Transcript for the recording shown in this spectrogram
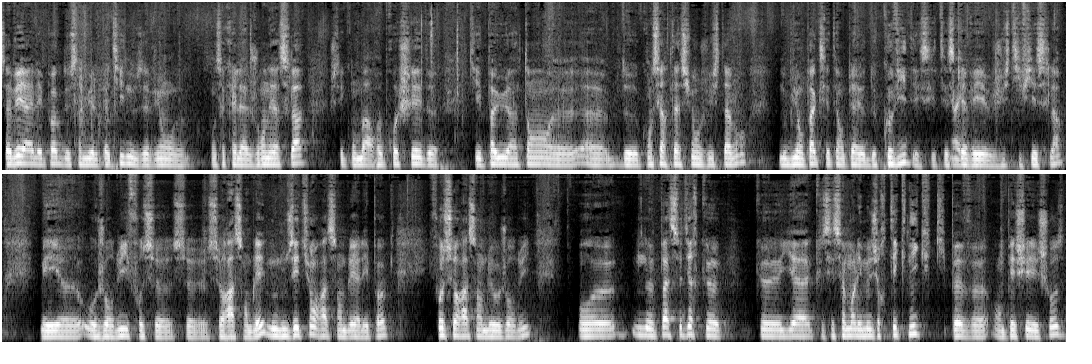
savez, à l'époque de Samuel Paty, nous avions euh, consacré la journée à cela. Je sais qu'on m'a reproché qu'il n'y ait pas eu un temps de concertation juste avant. N'oublions pas que c'était en période de Covid et c'était ce qui avait justifié cela. Mais aujourd'hui, il faut se, se, rassembler. Nous nous étions rassemblés à l'époque. Il faut se rassembler aujourd'hui. ne pas se dire que que, c'est seulement les mesures techniques qui peuvent euh, empêcher les choses,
